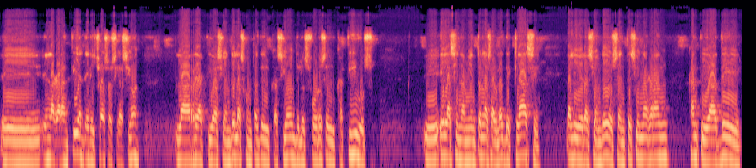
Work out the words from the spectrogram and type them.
eh, en la garantía del derecho a asociación, la reactivación de las juntas de educación, de los foros educativos, eh, el hacinamiento en las aulas de clase, la liberación de docentes y una gran cantidad de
